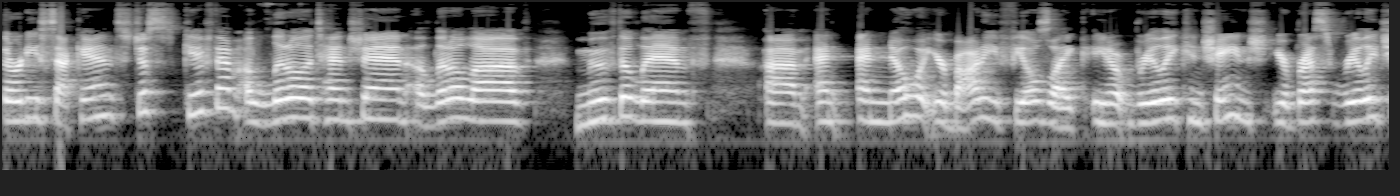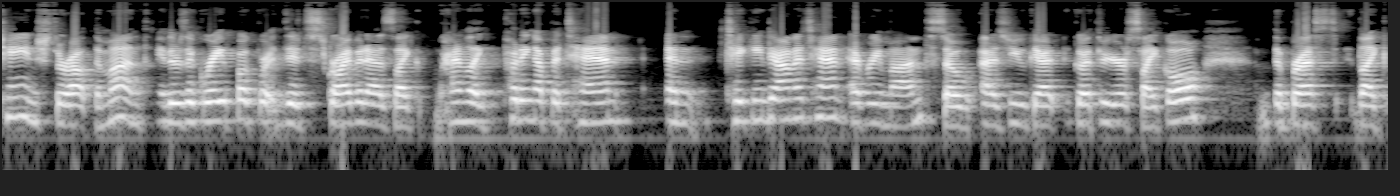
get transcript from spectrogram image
30 seconds, just give them a little attention, a little love, move the lymph um, and and know what your body feels like. You know, really can change. Your breasts really change throughout the month. There's a great book where they describe it as like kind of like putting up a tent and taking down a tent every month. So as you get go through your cycle, the breast like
